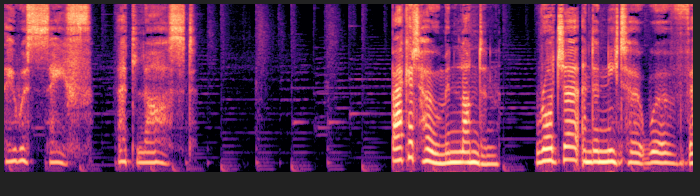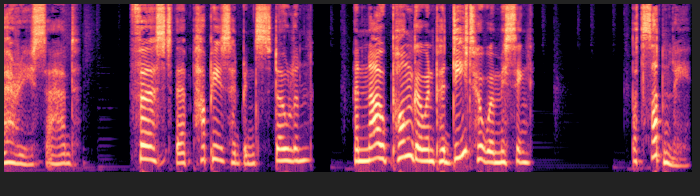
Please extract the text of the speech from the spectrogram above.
They were safe at last. Back at home in London, Roger and Anita were very sad. First, their puppies had been stolen, and now Pongo and Perdita were missing. But suddenly,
